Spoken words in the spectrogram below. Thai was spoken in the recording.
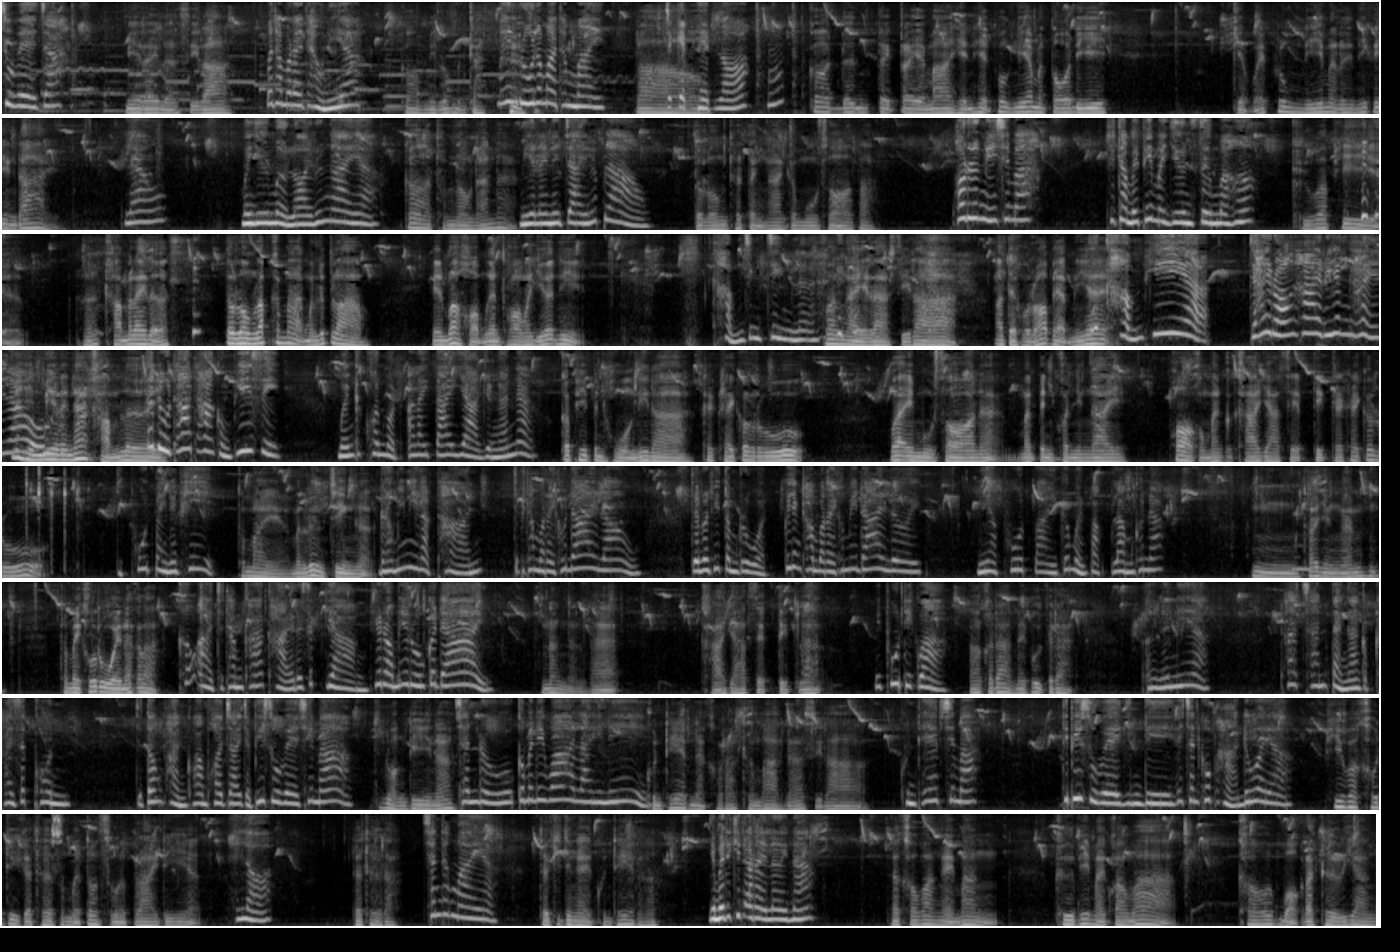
สุเวจ้ะมีอะไรเหรอศิลามาทำอะไรแถวเนี้ยก็ไม่รู้เหมือนกัน ไม่รู้แล้วมาทำไม เปล่าจะเก็บเห็ดเหรอหึก็เดินเตะๆมาเห็นเห็ดพวกเนี้ยมันโตดี เก็บไว้พรุ่งนี้มาเลยนี้ก็ยังได้ แล้วมายืนเหม่อลอยหรือไงอะ ก็ทำนองนั้นน่ะมีอะไรในใจหรือเปล่า ตกลงเธอแต่งงานกับหมูซอเปล่าเพราะเรื่องนี้ใช่ไหมที่ทำให้พี่มายืนซึมมาฮะ คือว่าพี่เอ่อฮะคำอะไรเหรอ ตกลงรับขมากมันหรือเปล่า เห็นว่าหอบเงินทองมาเยอะนี่ขำจริง ๆ เลย ว่าไงล่ะศิลาเอาแต่หัวเราะแบบเนี้ยขำพี่อะจะให้ร้องไห้หรือยังไงไม่เล่าเห็นมีอะไรน่าขำเลยถ้าดูท่าทางของพี่สิ เหมือนกับคนหมดอะไรตายอยากอย่างนั้นน่ะ ก็พี่เป็นห่วงนี่นาใครๆก็รู้ ว่าไอ้หมูซอน่ะ มันเป็นคนยังไง พ่อของมันก็ค้ายาเสพติดใครๆก็รู้อย่าพูดไปนะพี่ ทำไมอะมันเรื่องจริงอะ เราไม่มีหลักฐานจะไปทำอะไรเขาได้เล่าเจ้าหน้าที่ตำรวจก็ยังทำอะไรเขาไม่ได้เลย เนี่ยพูดไปก็เหมือนปักปลำเขานะ อืม ถ้าอย่างนั้นทำไมเขารวยนักล่ะ เขาอาจจะทำค้าขายอะไรสักอย่างที่เราไม่รู้ก็ได้ นั่นน่ะแหละขายาเสพติดละไม่พูดดีกว่า เอาก็ได้ไม่พูดก็ได้ เออแล้วเนี่ย ถ้าฉันแต่งงานกับใครสักคน จะต้องผ่านความพอใจจากพี่ซูเวใช่ไหมะฉันหวังดีนะ ฉันรู้ก็ไม่ได้ว่าอะไรนี่ คุณเทพน่ะเขารักเธอมากนะศิลา คุณเทพใช่ไหมะที่พี่ซูเวยินดีให้ฉันคบหาด้วยอะ พี่ว่าเขาดีกับเธอเสมอต้นเสมอปลายดีอะเหรอ แล้วเธอล่ะ ฉันทำไมอะ เธอคิดยังไงกับคุณเทพนะยังไม่ได้คิดอะไรเลยนะ แล้วเขาว่าไงมั่ง คือพี่หมายความว่าเขาบอกรักเธอหรือยัง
